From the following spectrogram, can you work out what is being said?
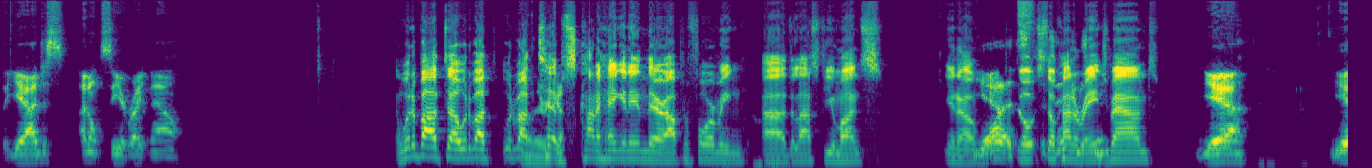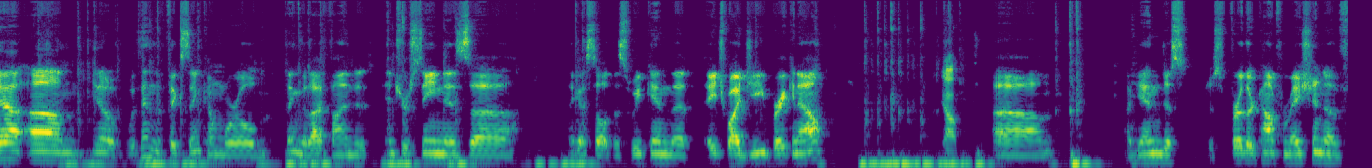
but yeah, I just I don't see it right now. And what about uh, what about what about Oh, there we go. tips kind of hanging in there, outperforming uh, the last few months? You know, Yeah, it's, still it's still kind of range bound. Yeah. Yeah. Um, you know, within the fixed income world, thing that I find it interesting is uh I think I saw it this weekend that HYG breaking out. Yeah. Um again, just just further confirmation of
